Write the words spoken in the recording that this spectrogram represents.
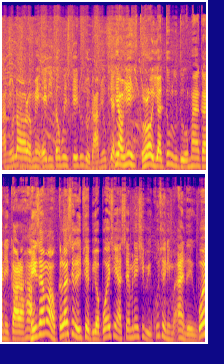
ဒါမျိုးလောက်တော့မင်း AD 3 win skate 2ဆိုဒါမျိုးပြက်။ဟောင်ကြီး grow ရတူလူတူအမှန်ကန်နေကာတာဟာနေစမ်းမအောင် classic လေးဖြစ်ပြီးတော့ပွဲချိန်က7မိနစ်ရှိပြီခုချိန်ဒီမအံ့သေးဘူး။ပွဲ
